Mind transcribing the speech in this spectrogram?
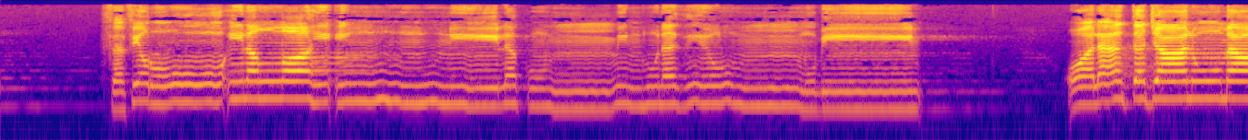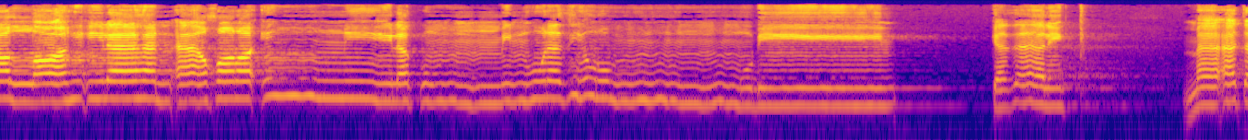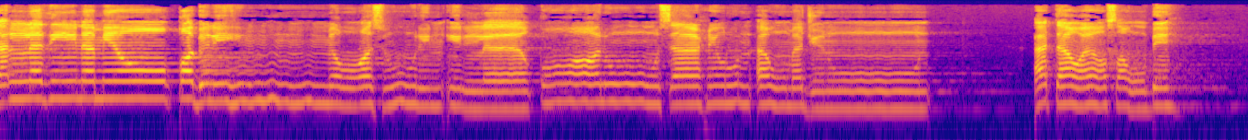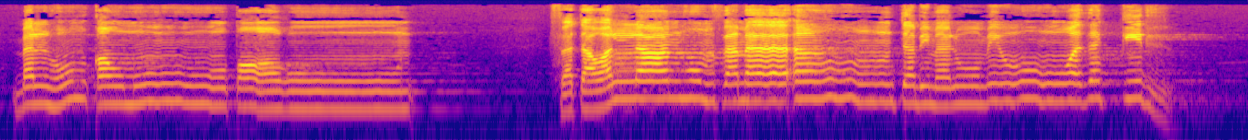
ففروا إلى الله إني لكم منه نذير مبين. ولا تجعلوا مع الله إلها آخر إني لكم منه نذير مبين. كذلك ما أتى الذين من قبلهم من رسول إلا قالوا ساحر أو مجنون أتواصوا به بل هم قوم طاغون فتول عنهم فما أنت بملوم وذكر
